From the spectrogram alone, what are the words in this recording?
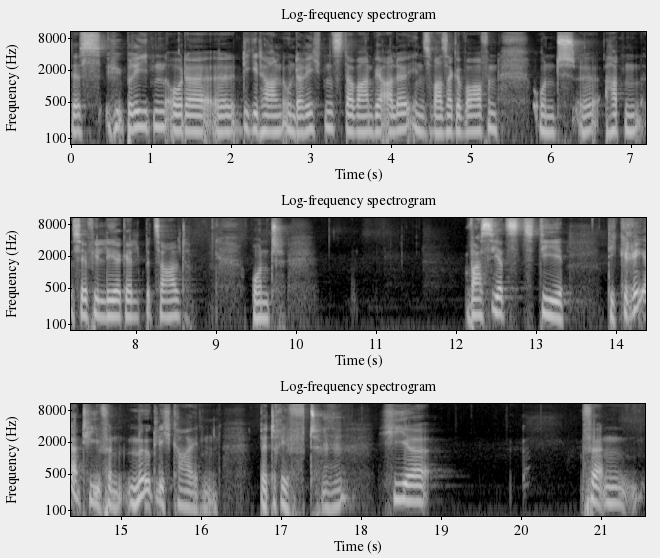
des hybriden oder äh, digitalen Unterrichtens. Da waren wir alle ins Wasser geworfen und äh, hatten sehr viel Lehrgeld bezahlt. Und was jetzt die, die kreativen Möglichkeiten betrifft, Mhm. hier für einen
